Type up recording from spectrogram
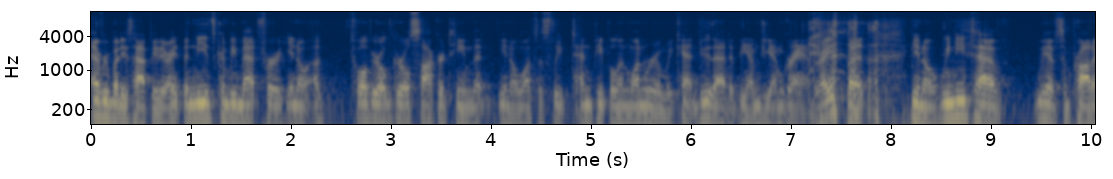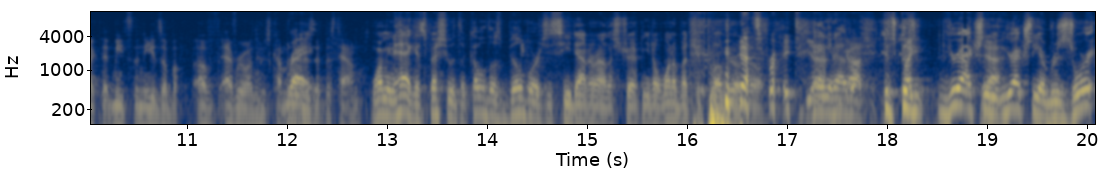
everybody's happy, right? The needs can be met for you know a 12 year old girls soccer team that you know wants to sleep 10 people in one room. We can't do that at the MGM Grand, right? but you know we need to have we have some product that meets the needs of, of everyone who's coming to visit this town. Well, I mean, heck, especially with a couple of those billboards you see down around the strip, you don't want a bunch of twelve-year-old That's girls right, yeah, hanging out. Because Like- you're actually Yeah. you're actually a resort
